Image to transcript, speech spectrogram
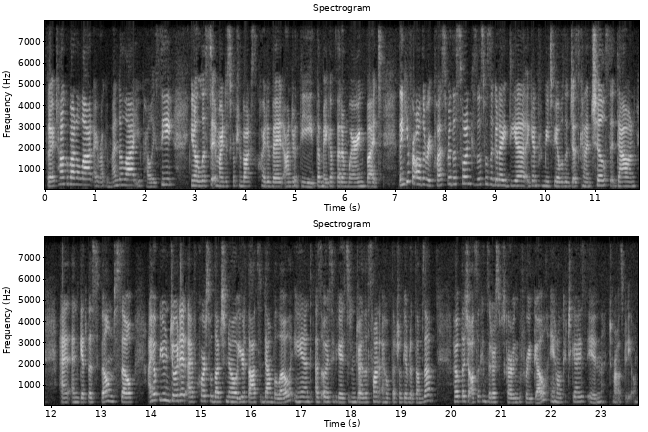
that I talk about a lot, I recommend a lot. You probably see, you know, listed in my description box quite a bit under the, the makeup that I'm wearing. But thank you for all the requests for this one because this was a good idea, again, for me to be able to just kind of chill, sit down, and, and get this filmed. So I hope you enjoyed it. I, of course, would love to know your thoughts down below. And as always, if you guys did enjoy this one, I hope that you'll give it a thumbs up. I hope that you'll also consider subscribing before you go. And I'll catch you guys in tomorrow's video.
